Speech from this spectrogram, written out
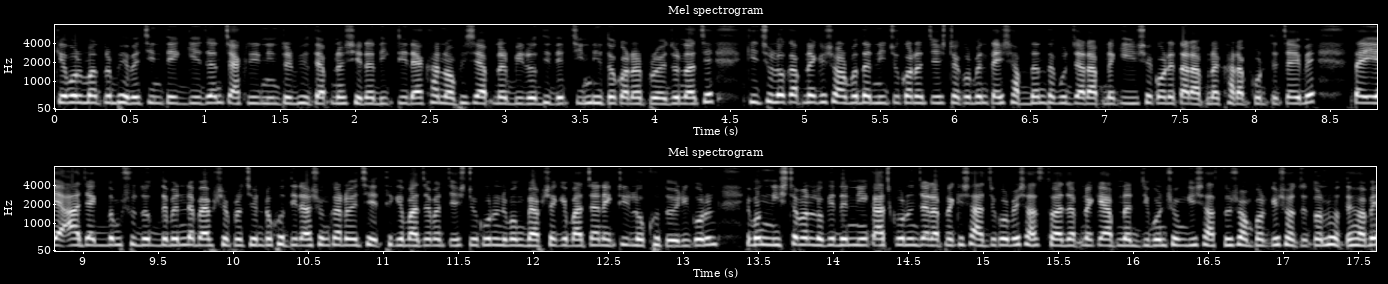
কেবলমাত্র ভেবে চিন্তে এগিয়ে যান। চাকরির ইন্টারভিউতে আপনার সেরা দিকটি দেখান। অফিসে আপনার বিরোধীদের চিহ্নিত করার প্রয়োজন আছে। কিছু লোক আপনাকে সর্বদা নিচু করার চেষ্টা করবেন, তাই সাবধান থাকুন। যারা আপনাকে ইসে করে, তারা আপনার খারাপ করতে চাইবে। তাই আজ একদম সুযোগ দেবেন না ব্যবসা প্রচণ্ড ক্ষতির আশঙ্কা রয়েছে, এর থেকে বাঁচাবার চেষ্টা করুন এবং ব্যবসাকে বাঁচান, একটি লক্ষ্য তৈরি করুন এবং নিষ্ঠাবান লোকেদের নিয়ে কাজ করুন, যারা আপনাকে সাহায্য করবে, স্বাস্থ্য আজ আপনাকে আপনার জীবনসঙ্গী, স্বাস্থ্য সম্পর্কে সচেতন হতে হবে।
